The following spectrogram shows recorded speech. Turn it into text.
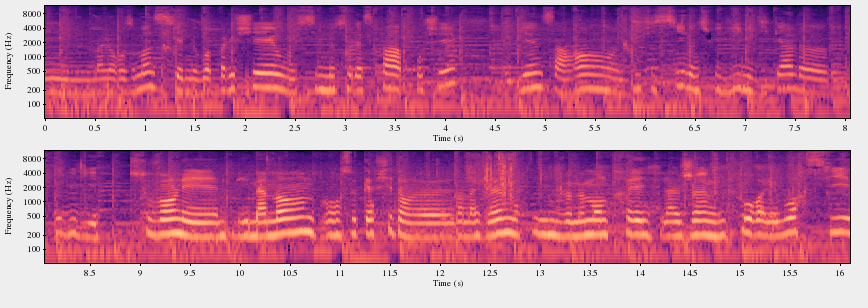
et malheureusement si elle ne voit pas les chiens ou s'ils ne se laissent pas approcher, eh bien ça rend difficile un suivi médical euh, régulier. Souvent les, mamans vont se cacher dans, la jungle. Il veut me montrer la jungle pour aller voir si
